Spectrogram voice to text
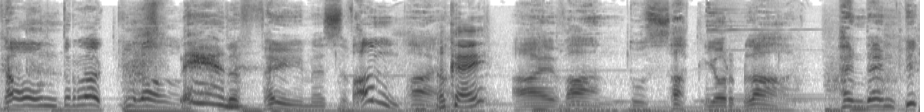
Count Dracula, Man. the famous vampire. Okay. I want to suck your blood and then pick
